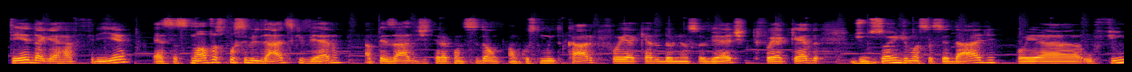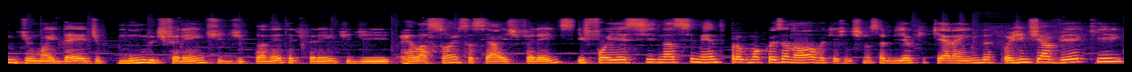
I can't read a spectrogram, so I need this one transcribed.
ter da Guerra Fria, essas novas possibilidades que vieram, apesar de ter acontecido a um, a um custo muito caro, que foi a queda da União Soviética, que foi a queda de um sonho de uma sociedade, foi a, o fim de uma ideia de mundo diferente, de planeta diferente, de relações sociais diferentes, e foi esse nascimento para alguma coisa nova que a gente não sabia o que, que era ainda. Hoje a gente já vê que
